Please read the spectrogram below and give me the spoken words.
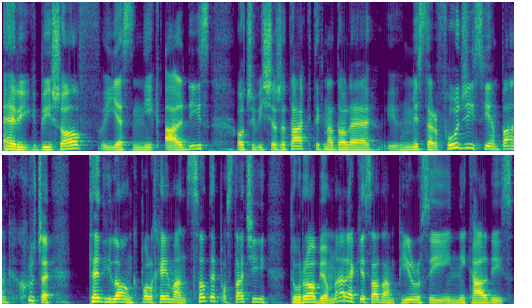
Eric Bischoff, jest Nick Aldis. Oczywiście, że tak, tych na dole Mr. Fuji, CM Punk. Kurczę, Teddy Long, Paul Heyman, co te postaci tu robią? No ale jak jest Adam Pearce i Nick Aldis,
